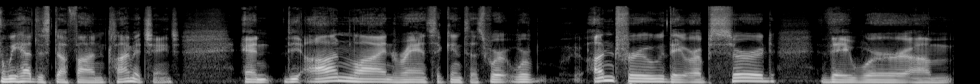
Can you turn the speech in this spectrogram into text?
and we had this stuff on climate change and the online rants against us were, were untrue. They were absurd. They were um,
